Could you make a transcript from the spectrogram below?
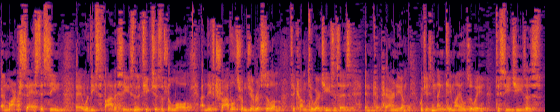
And Mark sets the scene uh, with these Pharisees and the teachers of the law, and they've travelled from Jerusalem to come to where Jesus is in Capernaum, which is 90 miles away, to see Jesus.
